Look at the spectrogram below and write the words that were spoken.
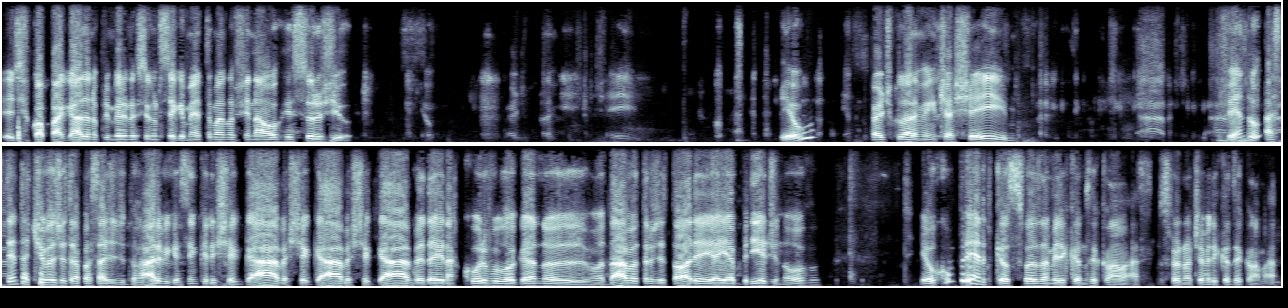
Ele ficou apagado no primeiro e no segundo segmento, mas no final ressurgiu. Eu, particularmente, achei. Vendo as tentativas de ultrapassagem do Harvick, assim, que ele chegava, chegava, chegava, daí na curva o Logano mudava a trajetória e aí abria de novo. Eu compreendo porque os fãs americanos reclamaram, os fãs norte-americanos reclamaram.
